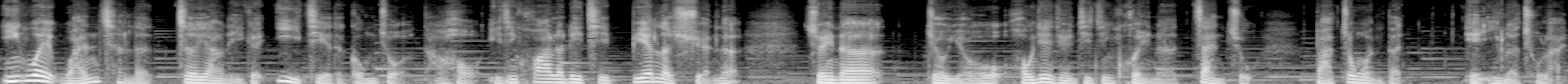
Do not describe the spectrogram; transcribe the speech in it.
因为完成了这样的一个译介的工作，然后已经花了力气编了选了，所以呢，就由洪建全基金会呢赞助，把中文本也印了出来。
